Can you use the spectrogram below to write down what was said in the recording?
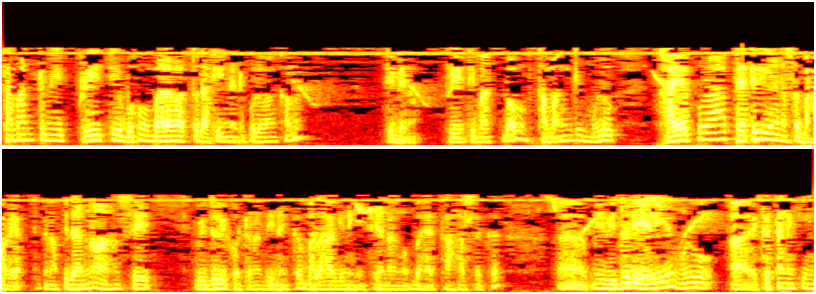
තමන්ට මේ ප්‍රීතිය බොහොම බලවත්ව දකින්නට පුළුවන්කම තිබෙනවා. ප්‍රීතිමත් බව තමන්ගේ මුළු කය පුරා පැතිරී යන ස්වභාවයක් තිබෙනවා. අපි දන්නවා අහසේ විදුලි කොටන දිනක බලාගෙන හිටියනම් ඔබ ඇත අහසක මේ විදුලි එළිය මුළු එක තැනකින්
